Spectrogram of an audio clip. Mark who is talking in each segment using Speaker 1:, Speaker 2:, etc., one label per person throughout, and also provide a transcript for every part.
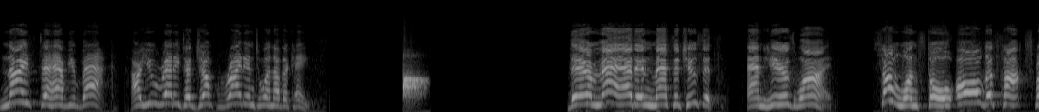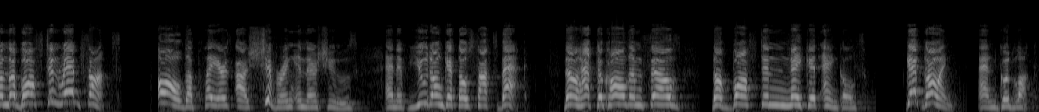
Speaker 1: Nice to have you back. Are you ready to jump right into another case? They're mad in Massachusetts, and here's why. Someone stole all the socks from the Boston Red Sox. All the players are shivering in their shoes, and if you don't get those socks back, they'll have to call themselves the Boston Naked Ankles. Get going, and good luck.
